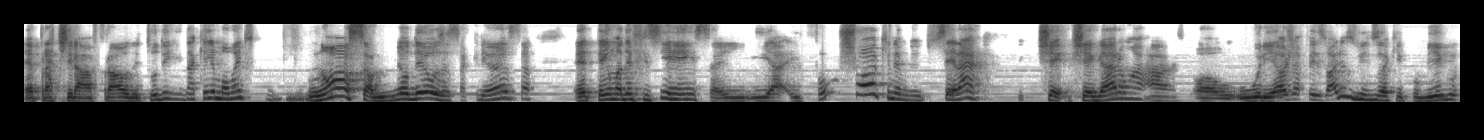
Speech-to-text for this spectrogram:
é, para tirar a fralda e tudo. E naquele momento, nossa, meu Deus, essa criança é, tem uma deficiência. E, e, e, foi um choque, né? Será? Che, chegaram a. a ó, o Uriel já fez vários vídeos aqui comigo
